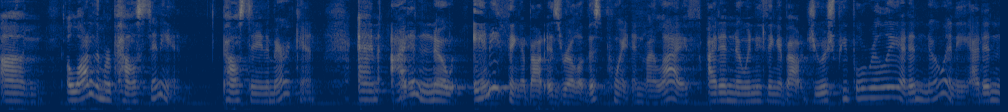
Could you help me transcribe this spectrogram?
um, a lot of them were Palestinian, Palestinian American. And I didn't know anything about Israel at this point in my life. I didn't know anything about Jewish people really. I didn't know any. I didn't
